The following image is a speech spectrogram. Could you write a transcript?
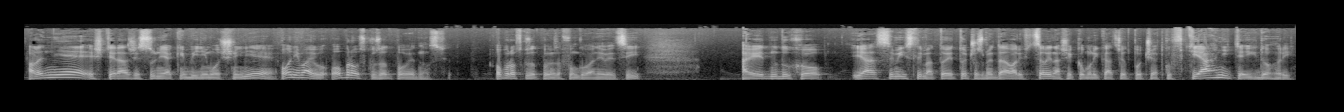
Ale nie ešte raz, že sú nejakým výnimoční. Nie. Oni majú obrovskú zodpovednosť. Obrovskú zodpovednosť za fungovanie vecí. A jednoducho, ja si myslím, a to je to, čo sme dávali v celej našej komunikácii od počiatku, vtiahnite ich do hry.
